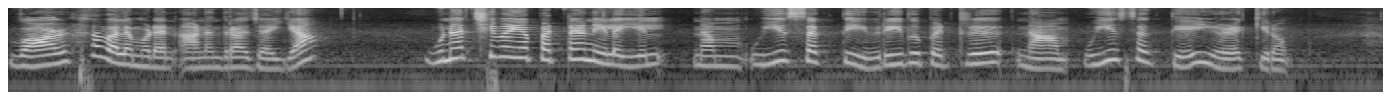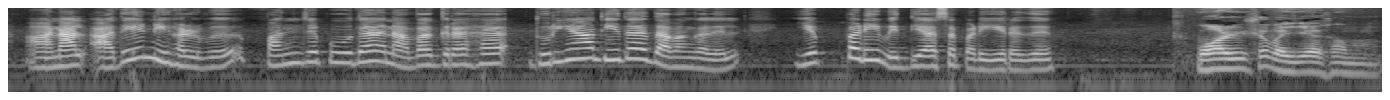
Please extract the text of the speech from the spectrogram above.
வாழ்க வளமுடன் ஆனந்தராஜ் ஐயா. உணர்ச்சி வயப்பட்ட நிலையில் நம் உயிர் சக்தி விரிவு பெற்று நாம் உயிர் சக்தியை இழக்கிறோம். ஆனால் அதே நிகழ்வு பஞ்சபூத நவகிரக துரியாதீத தவங்களில் எப்படி வித்தியாசப்படுகிறது? வாழ்க வையகம்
